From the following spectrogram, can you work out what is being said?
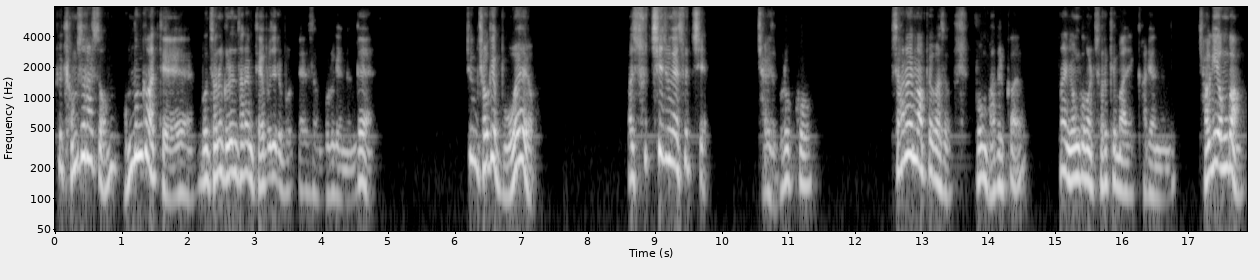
그 겸손할 수 없, 없는 것 같아. 뭐 저는 그런 사람이 대부지를 못해서 모르겠는데 지금 저게 뭐예요? 아, 수치 중에 수치. 자기도 그렇고. 그래서 하나님 앞에 가서 구원 받을까요? 하나님 영광을 저렇게 많이 가렸는데. 자기 영광.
